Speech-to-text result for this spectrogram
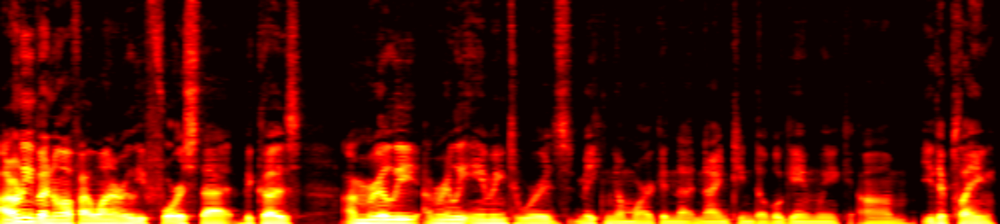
I don't even know if I want to really force that because I'm really I'm really aiming towards making a mark in that 19 double game week. Um, either playing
